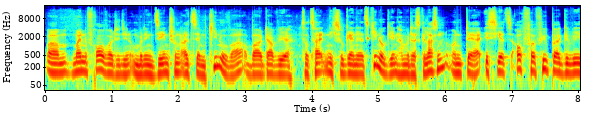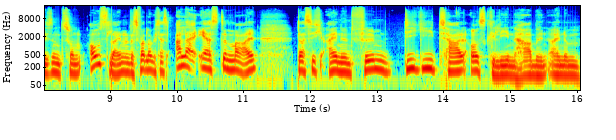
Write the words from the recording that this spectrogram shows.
Ähm, meine Frau wollte den unbedingt sehen, schon als er im Kino war. Aber da wir zurzeit nicht so gerne ins Kino gehen, haben wir das gelassen. Und der ist jetzt auch verfügbar gewesen zum Ausleihen. Und das war, glaube ich, das allererste Mal, dass ich einen Film digital ausgeliehen habe in einem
